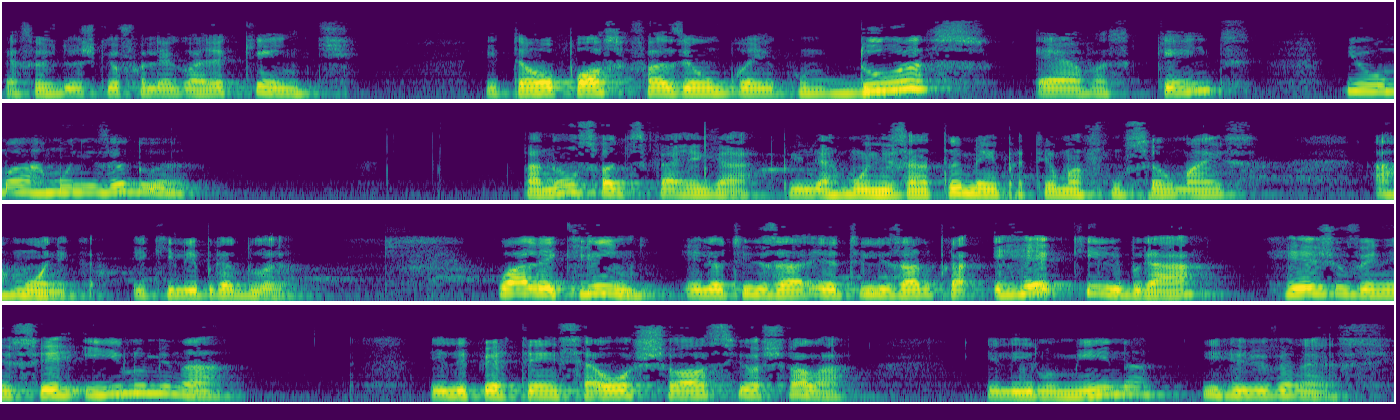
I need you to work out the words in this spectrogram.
Essas duas que eu falei agora é quente. Então eu posso fazer um banho com duas ervas quentes e uma harmonizadora para não só descarregar, para ele harmonizar também, para ter uma função mais harmônica, equilibradora. O alecrim ele é, utilizado, é utilizado para reequilibrar, rejuvenescer e iluminar. Ele pertence a Oxóssi e Oxalá. Ele ilumina e rejuvenesce.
